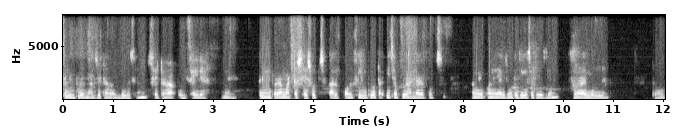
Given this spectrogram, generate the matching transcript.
সেলিমপুরের মাঠ যেটা বলেছিলাম, সেটা ওই সাইডে মানে সেলিমপুরের মাঠটা শেষ হচ্ছে, তারপর সেলিমপুর ওটা ইছাপুরের আন্ডারে পড়ছে। আমি ওখানে একজনকে জিজ্ঞাসা করেছিলাম, ওনারাই বললেন। তো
